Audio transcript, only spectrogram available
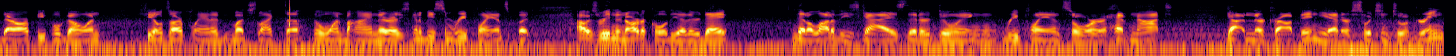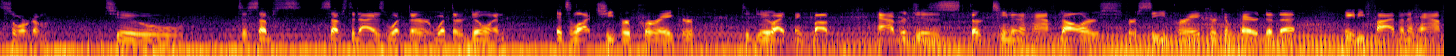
there are people going. Fields are planted, much like the the one behind there. There's going to be some replants, but I was reading an article the other day that a lot of these guys that are doing replants or have not gotten their crop in yet are switching to a grain sorghum to to subs, subsidize what they're what they're doing. It's a lot cheaper per acre to do. I think about averages thirteen and a half dollars for seed per acre compared to the eighty-five and a half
